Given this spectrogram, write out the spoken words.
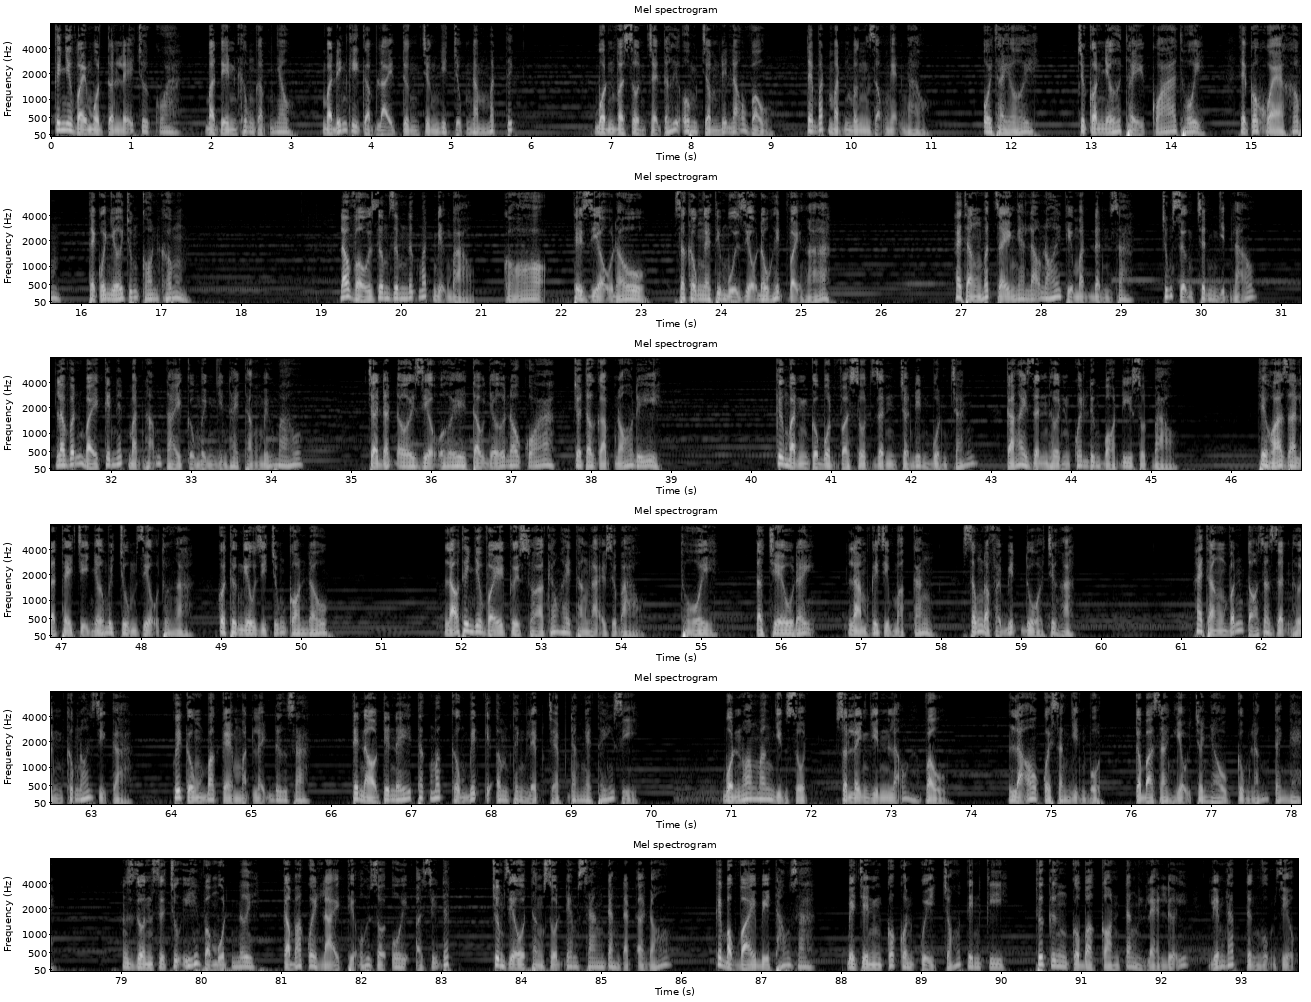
Cứ như vậy một tuần lễ trôi qua, bà tiền không gặp nhau, mà đến khi gặp lại tưởng chừng như chục năm mất tích. Bồn và sồn chạy tới ôm chầm đến lão vầu, tay bắt mặt mừng giọng nghẹn ngào. Ôi thầy ơi, chứ còn nhớ thầy quá thôi, thầy có khỏe không? Thầy có nhớ chúng con không? Lão vầu rơm rơm nước mắt miệng bảo. Có, thế rượu đâu? Sao không nghe thấy mùi rượu đâu hết vậy hả? Hai thằng mất dậy nghe lão nói thì mặt đần ra. Chúng sượng chân nhìn lão. Là vẫn bày cái nét mặt hãm tài của mình nhìn hai thằng mếu máu. Trời đất ơi, rượu ơi, tao nhớ nó quá. Cho tao gặp nó đi. Cương mặt của bột và sột dần trở nên buồn chán. Cả hai giận hờn quay lưng bỏ đi sột bảo. Thế hóa ra là thầy chỉ nhớ mấy chùm rượu thôi à. Có thương yêu gì chúng con đâu. Lão thấy như vậy cười xòa kéo hai thằng lại rồi bảo, Thôi Tao trêu đấy, Làm cái gì mà căng, Sống là phải biết đùa chứ hả? Hai thằng vẫn tỏ ra giận hờn không nói gì cả. Cuối cùng ba kẻ mặt lại đưa ra. Tên nào tên ấy thắc mắc không biết cái âm thanh lẹp chẹp đang nghe thấy gì. Bột hoang mang nhìn sột Sột lại nhìn lão vầu. Lão quay sang nhìn bột, Cả ba ra hiệu cho nhau cùng lắng tai nghe. Dồn sự chú ý vào một nơi Cả ba quay lại thì ôi rồi ôi ở dưới đất. Chum rượu thằng sột đem sang đang đặt ở đó. Cái bọc vải bị tháo ra. Bề trên có con quỷ chó tên Kỳ. Thứ cưng của bà còn đang lẻ lưỡi, liếm láp từng ngụm rượu.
